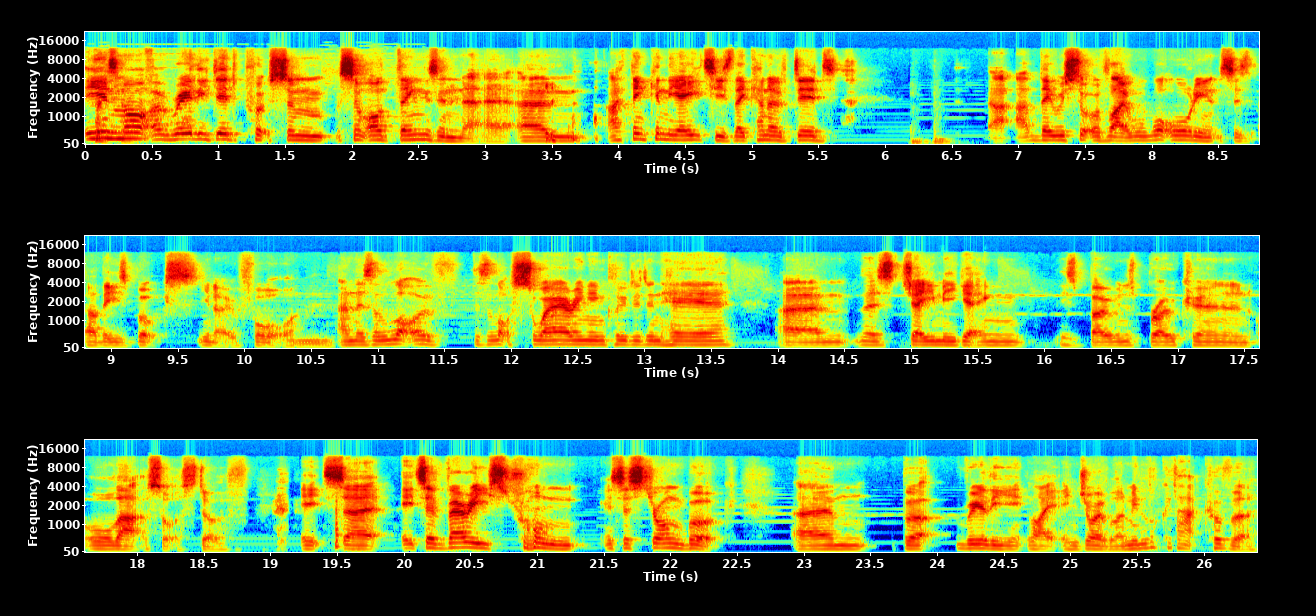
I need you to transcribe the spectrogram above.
Ian. Marter really did put some some odd things in there. Um, I think in the 80s they kind of did. Uh, they were sort of like, well, what audiences are these books, you know, for? Mm. and there's a lot of there's a lot of swearing included in here. Um, there's Jamie getting his bones broken and all that sort of stuff. It's uh, it's a very strong it's a strong book, um, but really like enjoyable. I mean, look at that cover.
